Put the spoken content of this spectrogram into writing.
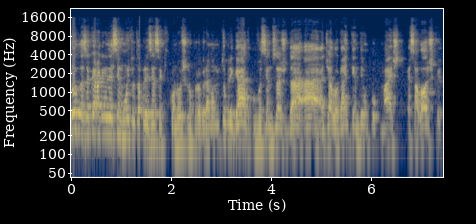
Douglas, eu quero agradecer muito a tua presença aqui conosco no programa. Muito obrigado por você nos ajudar a, a dialogar, entender um pouco mais essa lógica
